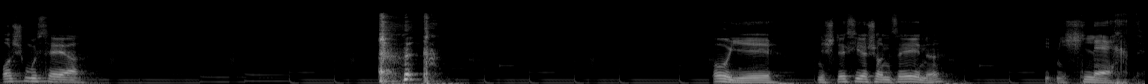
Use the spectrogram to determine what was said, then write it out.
Bosch muss her. oh je. Nicht das hier schon sehe, ne? Geht nicht schlecht.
